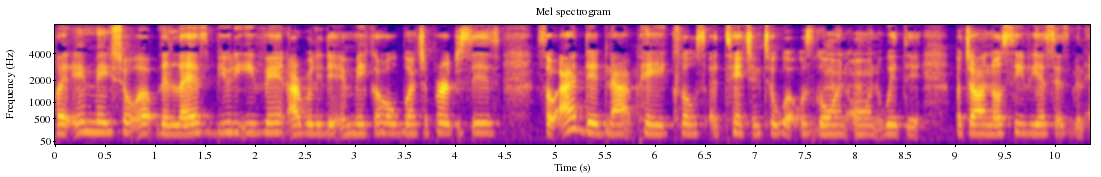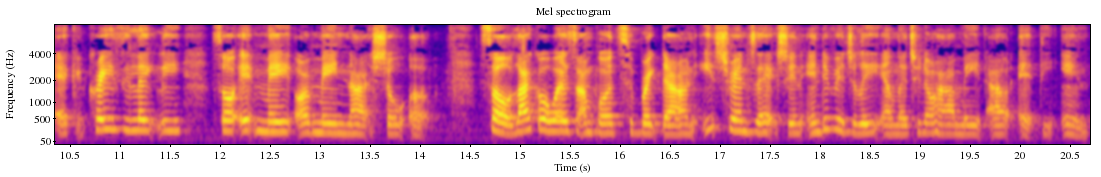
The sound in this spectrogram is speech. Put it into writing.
but it may show up the last beauty event. I really didn't make a whole bunch of purchases, so I did not pay close attention to what was going on with it. But y'all know CVS has been acting crazy lately, so it may or may not show up. So like always, I'm going to break down each transaction individually and let you know how I made out at the end.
